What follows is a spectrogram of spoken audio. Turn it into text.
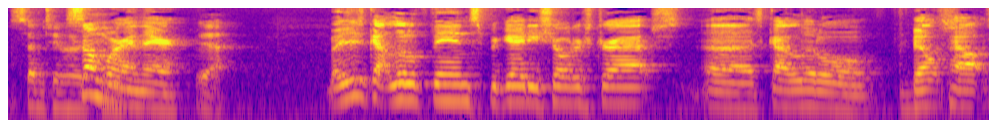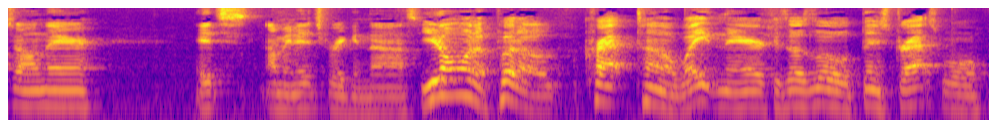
1700? somewhere in there. Yeah. But it's just got little thin spaghetti shoulder straps. Uh, it's got a little belt pouch on there. It's, I mean, it's freaking nice. You don't want to put a crap ton of weight in there because those little thin straps will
